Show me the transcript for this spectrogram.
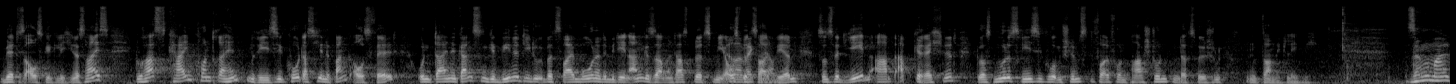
wird es ausgeglichen. Das heißt, du hast kein Kontrahentenrisiko, dass hier eine Bank ausfällt und deine ganzen Gewinne, die du über zwei Monate mit denen angesammelt hast, plötzlich nie ausbezahlt werden. Sonst wird jeden Abend abgerechnet. Du hast nur das Risiko im schlimmsten Fall von ein paar Stunden dazwischen. Und damit lebe ich. Sagen wir mal,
